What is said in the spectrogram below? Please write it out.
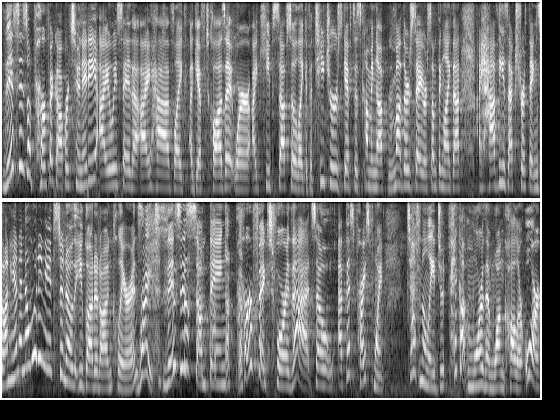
this is a perfect opportunity. I always say that I have like a gift closet where I keep stuff. So like if a teacher's gift is coming up, Mother's Day or something like that, I have these extra things on hand and nobody needs to know that you got it on clearance. Right. This is something perfect for that. So at this price point, definitely pick up more than one color. Or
